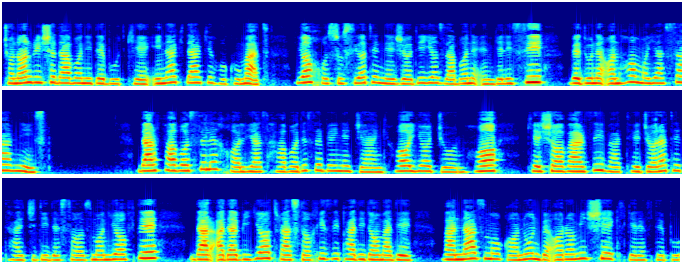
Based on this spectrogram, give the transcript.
چنان ریشه دوانیده بود که اینک درک حکومت یا خصوصیات نژادی یا زبان انگلیسی بدون آنها میسر نیست. در فواصل خالی از حوادث بین جنگ ها یا جرم ها کشاورزی و تجارت تجدید سازمان یافته در ادبیات رستاخیزی پدید آمده و نظم و قانون به آرامی شکل گرفته بود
